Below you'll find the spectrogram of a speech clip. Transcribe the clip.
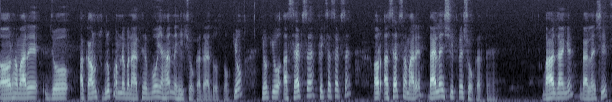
और हमारे जो अकाउंट्स ग्रुप हमने बनाए थे, वो यहाँ नहीं शो कर रहा है दोस्तों। क्यों? क्योंकि वो असेट्स हैं फिक्स असेट्स हैं, और असेट्स हमारे बैलेंस शीट पे शो करते हैं। बाहर जाएँगे बैलेंस शीट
